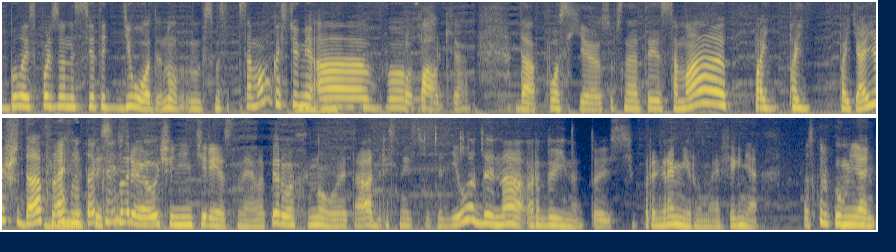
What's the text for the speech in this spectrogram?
было использовано светодиоды. Ну, в смысле, не в самом костюме, Мгм. а в Посохе. палке. Да, в посохе. Собственно, ты сама пай- пай- паяешь, да, правильно Эта так? история очень интересная. Во-первых, ну, это адресные светодиоды на Arduino, то есть программируемая фигня. Поскольку у меня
